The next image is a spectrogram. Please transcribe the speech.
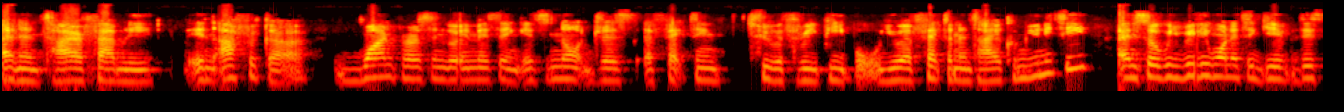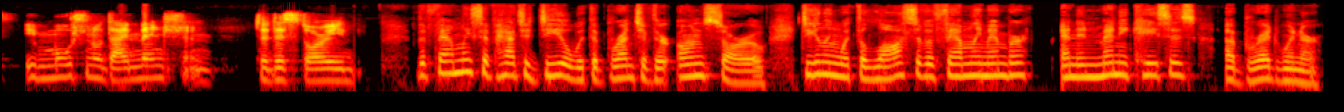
an entire family. In Africa, one person going missing is not just affecting two or three people. You affect an entire community. And so we really wanted to give this emotional dimension to this story. The families have had to deal with the brunt of their own sorrow, dealing with the loss of a family member and in many cases, a breadwinner.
